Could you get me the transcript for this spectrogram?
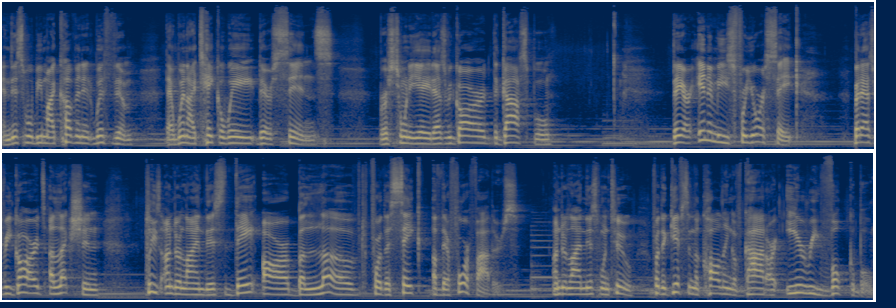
And this will be my covenant with them, that when I take away their sins. Verse 28 As regard the gospel, they are enemies for your sake. But as regards election, please underline this they are beloved for the sake of their forefathers. Underline this one too. For the gifts and the calling of God are irrevocable.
